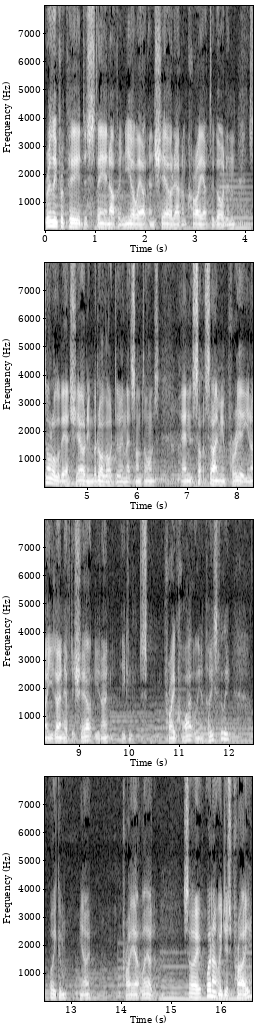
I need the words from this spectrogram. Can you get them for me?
really prepared to stand up and yell out and shout out and cry out to God. And it's not all about shouting, but I like doing that sometimes. And it's same in prayer. You know, you don't have to shout. You don't. You can pray quietly and peacefully, or you can, you know, pray out loud. So why don't we just pray?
